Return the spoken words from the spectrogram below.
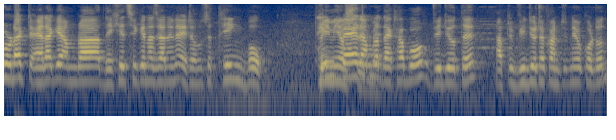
প্রোডাক্টের আগে আমরা দেখিয়েছি কিনা জানি না এটা হচ্ছে থিং Premium আমরা দেখাবো ভিডিওতে আপনি ভিডিওটা কন্টিনিউ করুন।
